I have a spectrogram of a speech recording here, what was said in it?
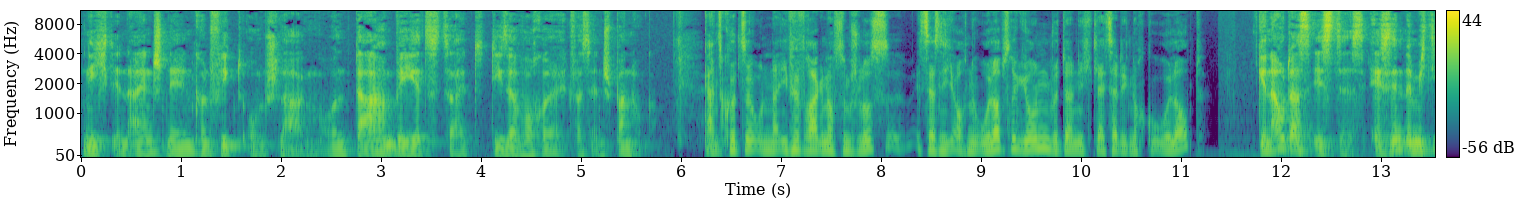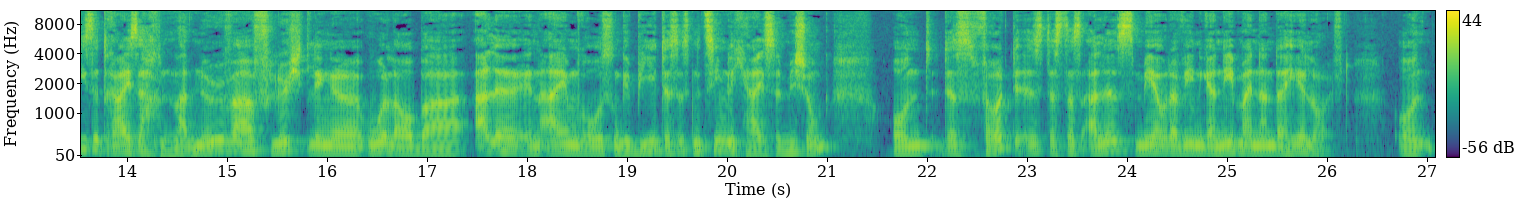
nicht in einen schnellen Konflikt umschlagen. Und da haben wir jetzt seit dieser Woche etwas Entspannung. Ganz kurze und naive Frage noch zum Schluss. Ist das nicht auch eine Urlaubsregion? Wird da nicht gleichzeitig noch geurlaubt? Genau das ist es. Es sind nämlich diese drei Sachen. Manöver, Flüchtlinge, Urlauber, alle in einem großen Gebiet. Das ist eine ziemlich heiße Mischung. Und das Verrückte ist, dass das alles mehr oder weniger nebeneinander herläuft. Und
